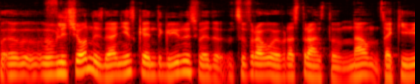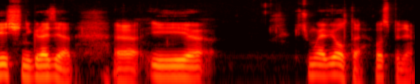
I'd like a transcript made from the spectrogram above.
э, вовлеченность, да, низкая интегрированность в это цифровое пространство, нам такие вещи не грозят. Э, И к чему я вел-то, господи?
